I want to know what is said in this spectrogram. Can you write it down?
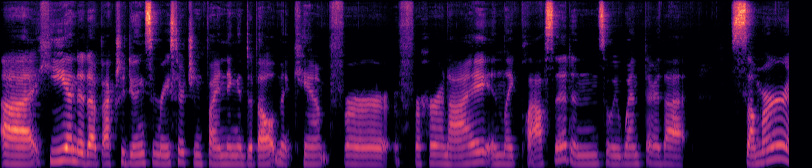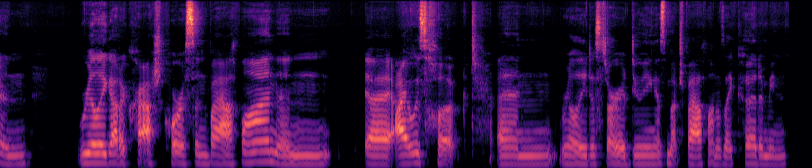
uh, he ended up actually doing some research and finding a development camp for for her and I in Lake Placid. And so we went there that summer and really got a crash course in biathlon. And uh, I was hooked and really just started doing as much biathlon as I could. I mean,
